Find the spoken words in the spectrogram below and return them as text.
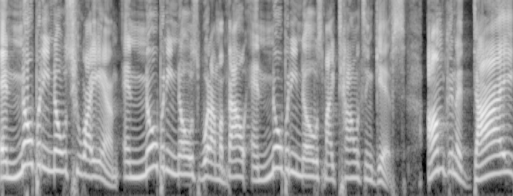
And nobody knows who I am, and nobody knows what I'm about, and nobody knows my talents and gifts. I'm gonna die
